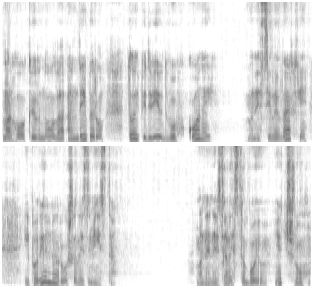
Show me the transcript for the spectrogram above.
Марго кивнула Андиберу, той підвів двох коней. Вони сіли верхи і повільно рушили з міста. Вони не взяли з собою нічого,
